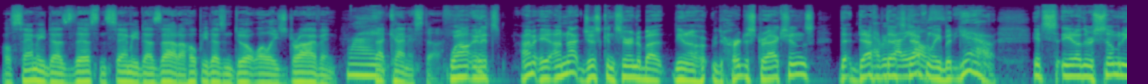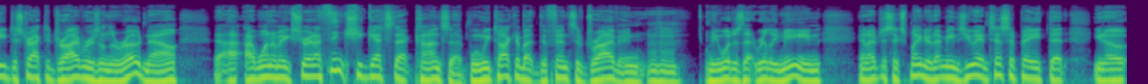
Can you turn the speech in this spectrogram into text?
Well, Sammy does this and Sammy does that. I hope he doesn't do it while he's driving. Right. That kind of stuff. well, and it's I'm I'm not just concerned about you know her, her distractions. That def, that's Everybody definitely, else. but yeah, it's you know there's so many distracted drivers on the road now. I, I want to make sure, and I think she gets that concept when we talked about defensive driving. I mean, what does that really mean? And I've just explained to her that means you anticipate that, you know,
